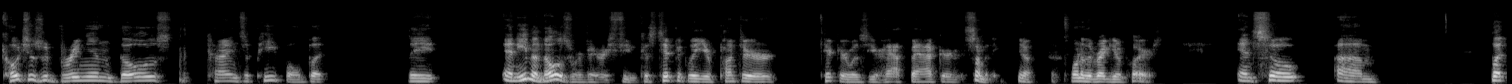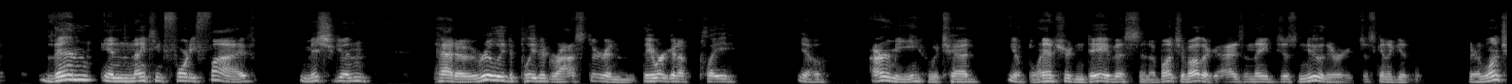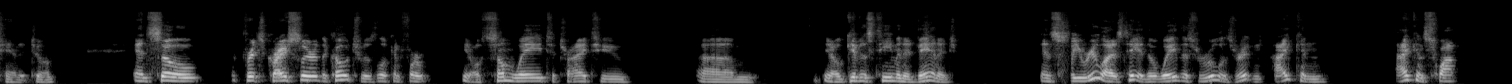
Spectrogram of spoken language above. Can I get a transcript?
coaches would bring in those kinds of people, but they and even those were very few because typically your punter kicker was your halfback or somebody, you know, one of the regular players. And so, um, but then in 1945, Michigan had a really depleted roster and they were going to play, you know, Army, which had, you know, Blanchard and Davis and a bunch of other guys, and they just knew they were just going to get their lunch handed to them. And so Fritz Crisler, the coach, was looking for you know some way to try to um, you know give his team an advantage, and so he realized, hey, the way this rule is written, I can I can swap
